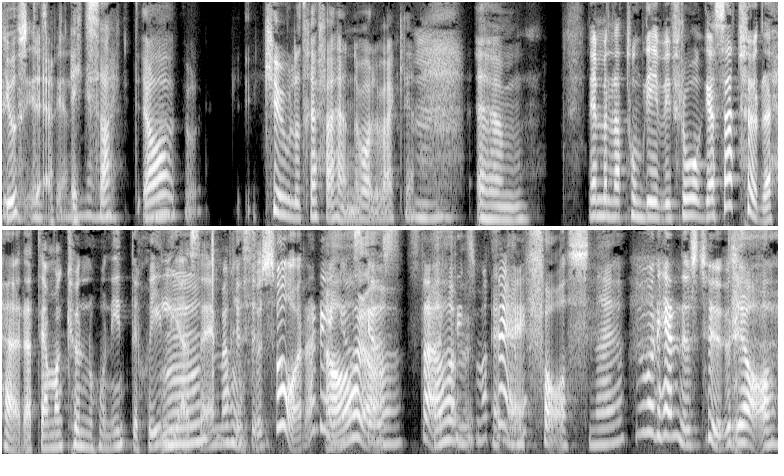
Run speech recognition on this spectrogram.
just det. exakt. Ja, mm. Kul att träffa henne var det verkligen. Mm. Um, Nej men att hon blev ifrågasatt för det här att ja, man kunde hon inte skilja mm, sig. Men hon precis. försvarar det ja, ganska då. starkt. Ja, liksom att, nej, en fas, nej. Nu var det hennes tur. Ja,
